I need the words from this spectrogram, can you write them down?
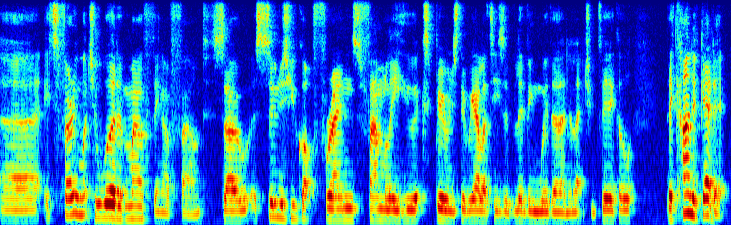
uh, it's very much a word of mouth thing I've found. So as soon as you've got friends, family who experience the realities of living with an electric vehicle, they kind of get it,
